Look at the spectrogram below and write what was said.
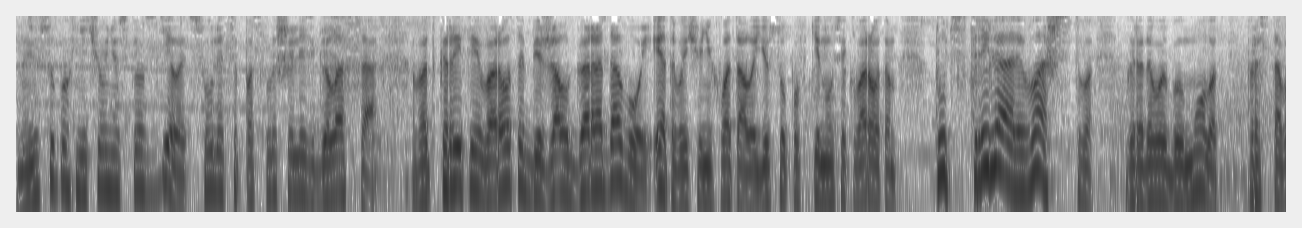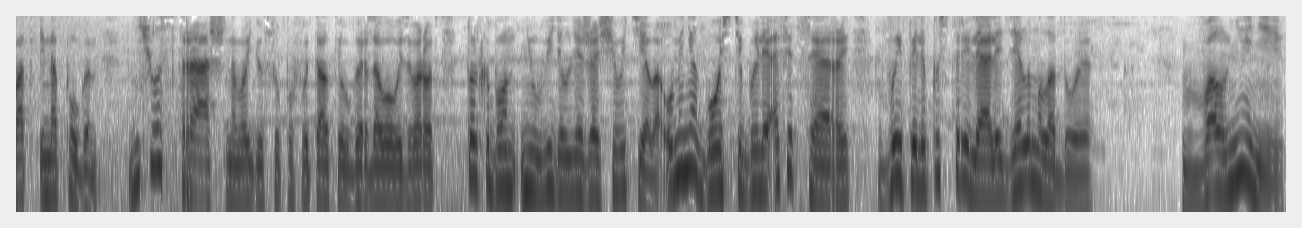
Но Юсупов ничего не успел сделать. С улицы послышались голоса. В открытые ворота бежал городовой. Этого еще не хватало. Юсупов кинулся к воротам. «Тут стреляли, вашество!» Городовой был молод, простоват и напуган. «Ничего страшного!» Юсупов выталкивал городового из ворот. «Только бы он не увидел лежащего тела. У меня гости были, офицеры. Выпили, постреляли. Дело молодое». В волнении...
